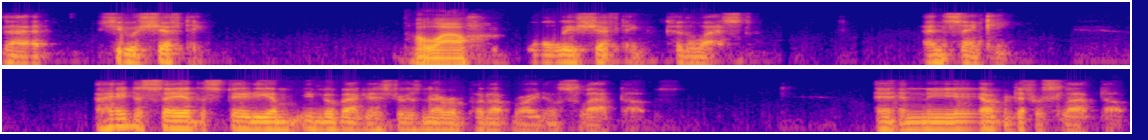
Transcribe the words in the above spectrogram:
that she was shifting. Oh wow! Slowly shifting to the west and sinking. I hate to say it, the stadium, you can go back in history, was never put up right. It was slapped up. And the upper decks were slapped up.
